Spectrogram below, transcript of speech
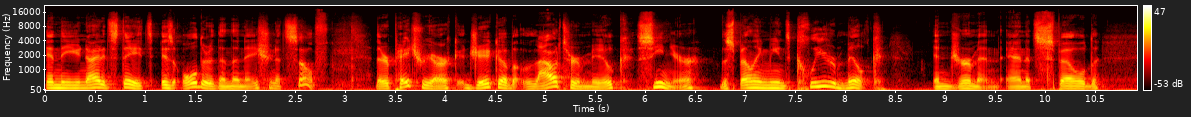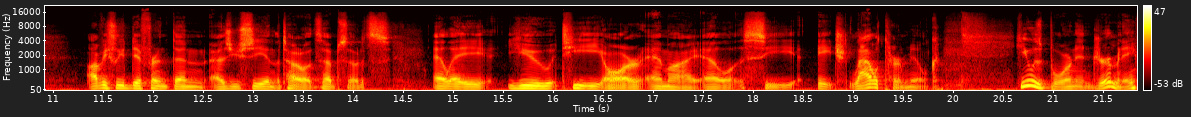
in the United States is older than the nation itself. Their patriarch, Jacob Lautermilk Sr., the spelling means clear milk in German, and it's spelled obviously different than as you see in the title of this episode. It's L A U T E R M I L C H, Lautermilk. He was born in Germany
